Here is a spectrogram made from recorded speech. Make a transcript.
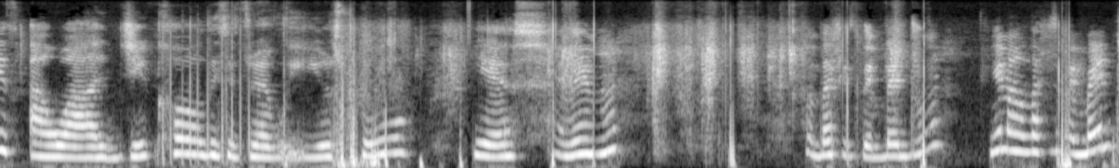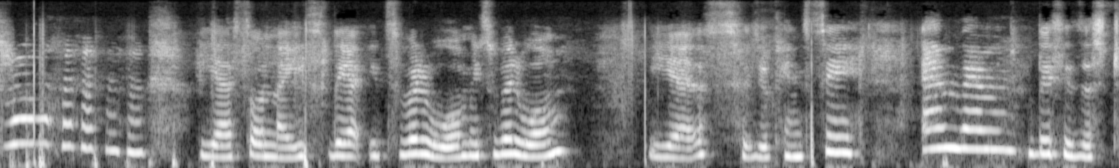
is our jiko this is where we used to yes. And then hmm? that is the bedroom. You know that is the bedroom. Yeah so nice. There it's very warm. It's very warm. Yes as you can see. And then this is the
